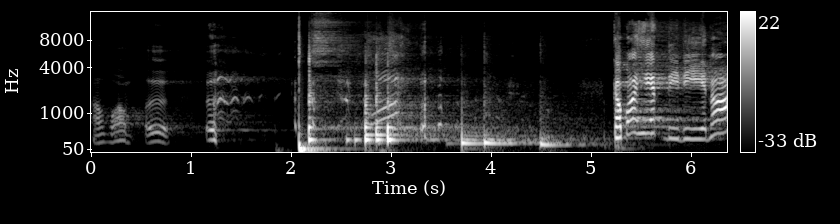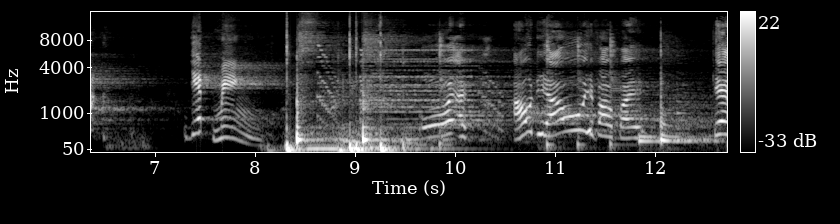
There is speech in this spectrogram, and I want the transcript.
เอาพร้อมเออเออก็บ่เฮ็ดดีๆเนาะเย็ดแม่งโอ้ยไอ้เอาเดี๋ยวอย่าเปล่าไป แก้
